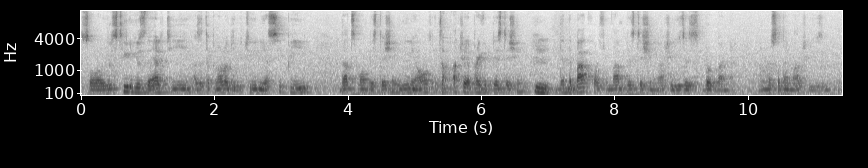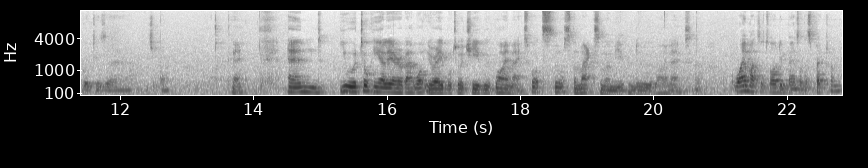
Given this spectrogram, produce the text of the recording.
So you'll still use the LTE as a technology between your CPE, that small base station within your house. It's a, actually a private base station. Mm. Then the backhaul from that base station actually uses broadband, and most of them are actually using going to use uh, GPON. Okay. And you were talking earlier about what you're able to achieve with WiMAX. What's what's the maximum you can do with WiMAX? WiMAX it all depends on the spectrum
